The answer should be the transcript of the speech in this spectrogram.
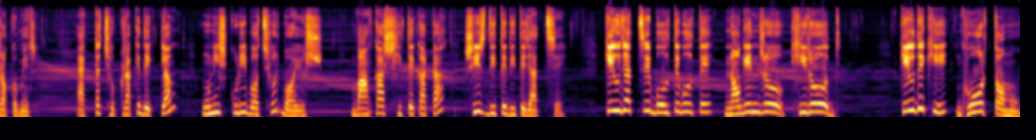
রকমের। একটা ছোকরাকে দেখলাম, উনিশ কুড়ি বছর বয়স। বাঁকা শীতে কাটা, শীষ দিতে দিতে যাচ্ছে। কেউ যাচ্ছে বলতে বলতে, নগেন্দ্র, ক্ষীরোদ। কেউ দেখি ঘোর তম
